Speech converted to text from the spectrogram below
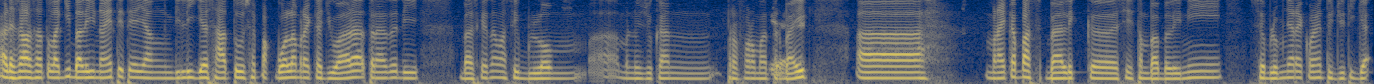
ada salah satu lagi Bali United ya yang di Liga 1 sepak bola mereka juara. Ternyata di basketnya masih belum uh, menunjukkan performa Iya. terbaik. Eh mereka pas balik ke sistem bubble ini sebelumnya rekornya 7-3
